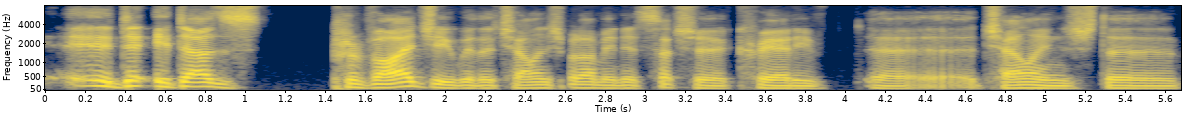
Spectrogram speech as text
it, it does provide you with a challenge but i mean it's such a creative uh, challenge. The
